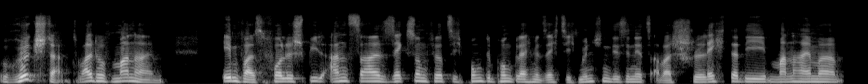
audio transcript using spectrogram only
Rückstand. Waldhof Mannheim, ebenfalls volle Spielanzahl, 46 Punkte, punktgleich mit 60 München. Die sind jetzt aber schlechter, die Mannheimer,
